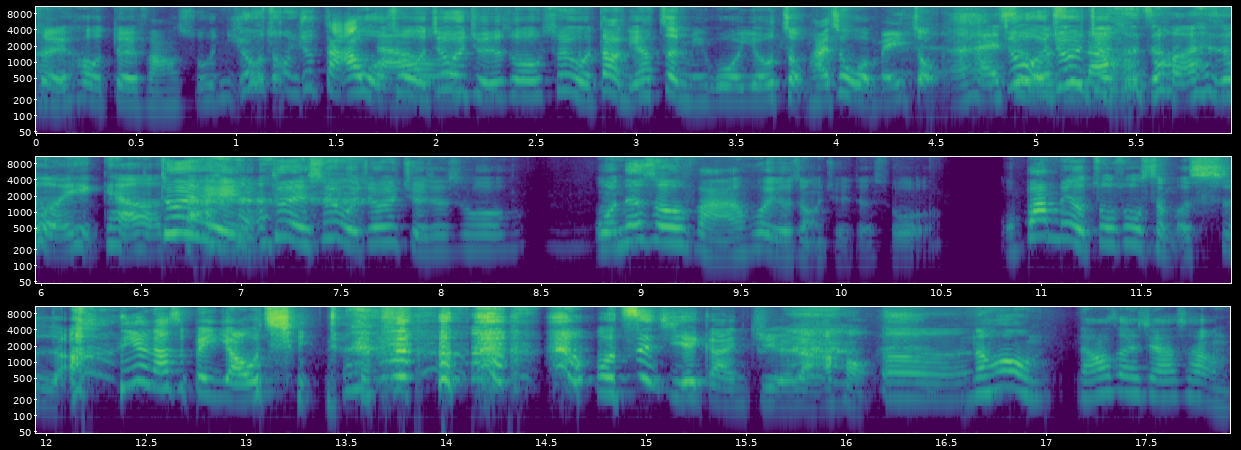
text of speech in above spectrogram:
最后对方说、你有种你就打我，打所以我就会觉得说，所以我到底要证明我有种还是我没种？还是就我就会觉得我种，还是我应该要打对对，所以我就会觉得说，我那时候反而会有种觉得说，我爸没有做错什么事啊，因为他是被邀请的，我自己的感觉啦哈。嗯然后，然后再加上。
